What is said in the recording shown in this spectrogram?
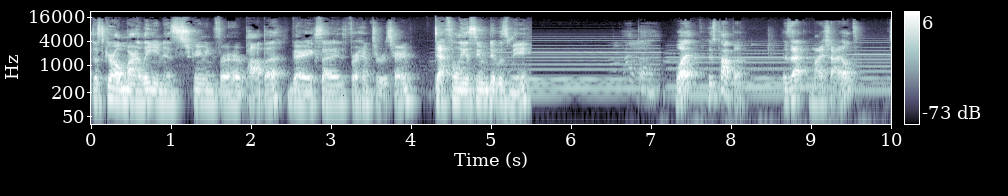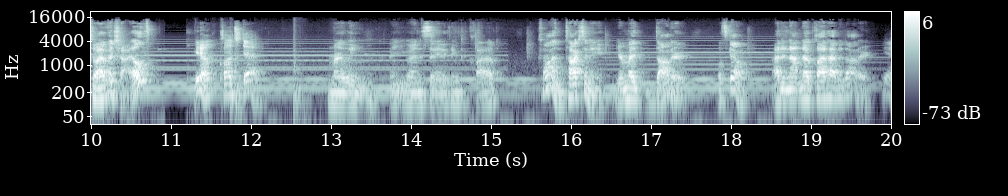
this girl Marlene is screaming for her papa, very excited for him to return. Definitely assumed it was me. What? Who's papa? Is that my child? Do I have a child? You know, Cloud's dad. Marlene, are you going to say anything to Cloud? Come on, talk to me. You're my daughter. Let's go. I did not know Cloud had a daughter. Yeah.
